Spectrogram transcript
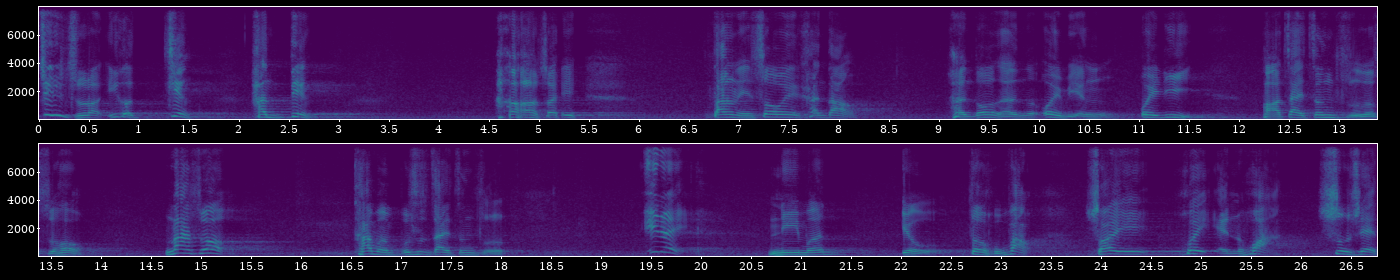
记住了一个静和定，哈哈，所以。当你社会看到很多人为名为利啊在争执的时候，那时候他们不是在争执，因为你们有这福报，所以会演化视线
